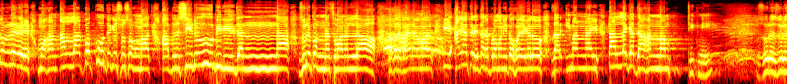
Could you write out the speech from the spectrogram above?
জন্য মহান আল্লাহর পক্ষ থেকে সুসংবাদ আবসিরু বিল জান্না জুরে কন্যা, সুবহানাল্লাহ। তাহলে ভাইরা আমার, এই আয়াতের দ্বারা প্রমাণিত হয়ে গেল, যার ইমান নাই, তার লাগে জাহান্নাম ঠিক নেই। জোরে জোরে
